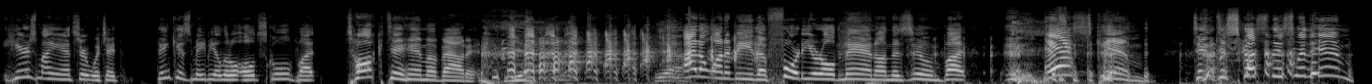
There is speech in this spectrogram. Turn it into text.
here's my answer, which I think is maybe a little old school, but talk to him about it. Yeah. I don't want to be the forty year old man on the Zoom, but ask him to discuss this with him.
